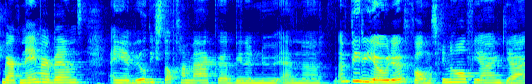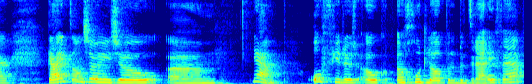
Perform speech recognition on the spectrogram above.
werknemer bent en je wil die stap gaan maken binnen nu en uh, een periode van misschien een half jaar, een jaar, kijk dan sowieso um, ja, of je dus ook een goed lopend bedrijf hebt.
